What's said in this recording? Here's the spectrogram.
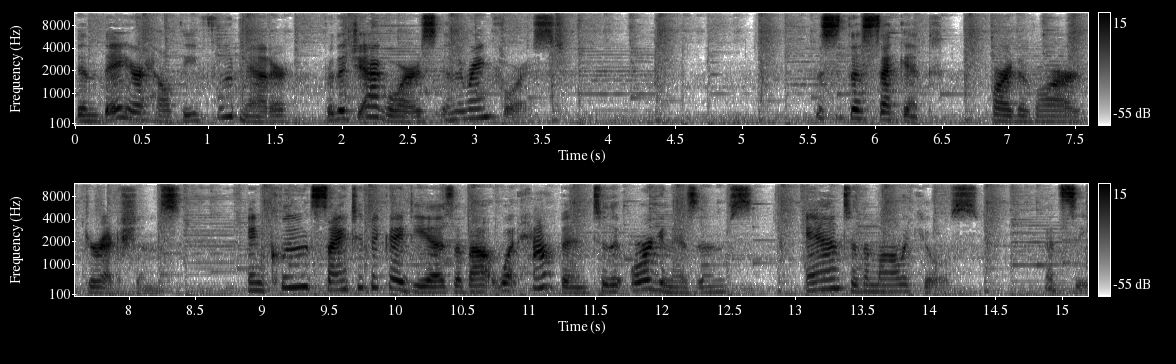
then they are healthy food matter for the jaguars in the rainforest. This is the second part of our directions. Include scientific ideas about what happened to the organisms and to the molecules. Let's see.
